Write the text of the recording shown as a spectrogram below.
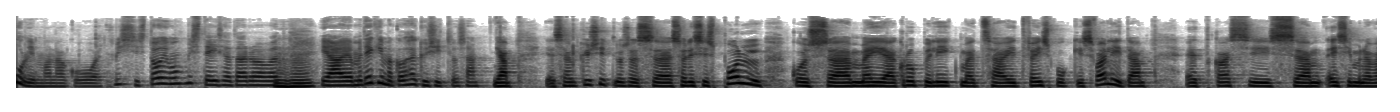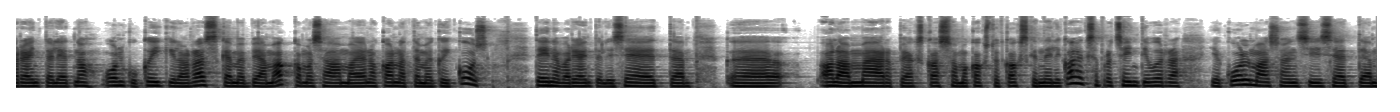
uurima nagu, et mis siis toimub, mis teised arvavad mm -hmm. ja, ja me tegime ka ühe küsitluse. jah, ja seal küsitluses, äh, see oli siis poll, kus äh, meie grupi liikmed said Facebookis valida et kas siis äh, esimene variant oli, et noh, olgu, kõigil on raske, me peame hakkama saama ja noh, kannatame kõik koos. teine variant oli see, et äh, alammäär peaks kasvama kaks tuhat kakskümmend neli kaheksa protsendi võrra ja kolmas on siis, et äh,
